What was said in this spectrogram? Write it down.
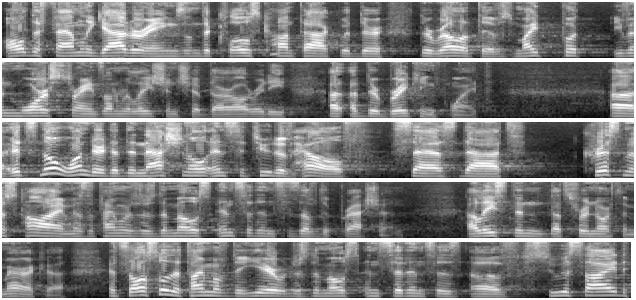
all the family gatherings and the close contact with their, their relatives might put even more strains on relationships that are already at, at their breaking point. Uh, it's no wonder that the National Institute of Health says that Christmas time is the time where there's the most incidences of depression. At least in, that's for North America. It's also the time of the year where there's the most incidences of suicide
